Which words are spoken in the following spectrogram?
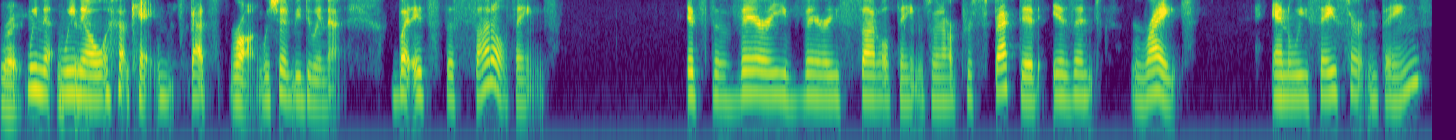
Right. We know we know, okay, that's wrong. We shouldn't be doing that. But it's the subtle things. It's the very, very subtle things when our perspective isn't right and we say certain things,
